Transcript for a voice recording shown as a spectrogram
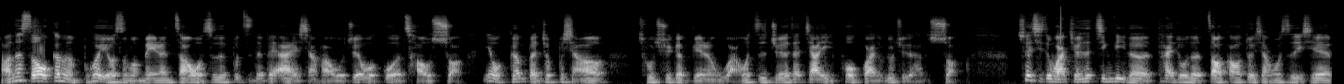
然后那时候根本不会有什么没人找我，是不是不值得被爱的想法。我觉得我过得超爽，因为我根本就不想要。出去跟别人玩，我只是觉得在家里破关，我就觉得很爽。所以其实完全是经历了太多的糟糕对象，或是一些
